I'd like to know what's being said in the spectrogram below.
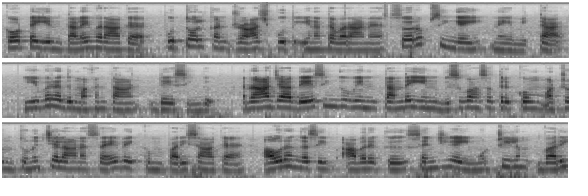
கோட்டையின் தலைவராக புத்தோல்கண்ட் ராஜ்புத் இனத்தவரான சொரூப் சிங்கை நியமித்தார். இவரது மகன்தான் தேசிங்கு. ராஜா தேசிங்குவின் தந்தையின் விசுவாசத்திற்கும் மற்றும் துணிச்சலான சேவைக்கும் பரிசாக அவுரங்கசீப் அவருக்கு செஞ்சியை முற்றிலும் வரி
